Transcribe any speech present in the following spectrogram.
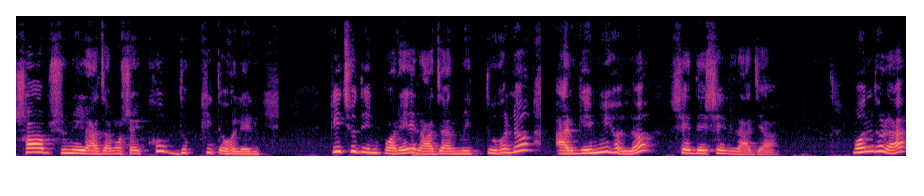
সব শুনে রাজামশাই খুব দুঃখিত হলেন। কিছুদিন পরে রাজার মৃত্যু হলো আর গেমি হলো সে দেশের রাজা। বন্ধুরা,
